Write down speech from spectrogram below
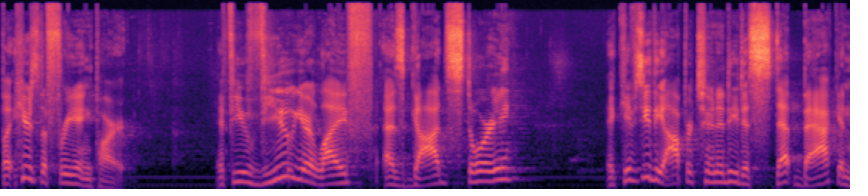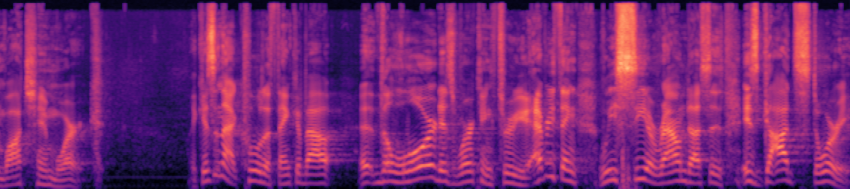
But here's the freeing part if you view your life as God's story, it gives you the opportunity to step back and watch Him work. Like, isn't that cool to think about? Uh, the Lord is working through you. Everything we see around us is, is God's story.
